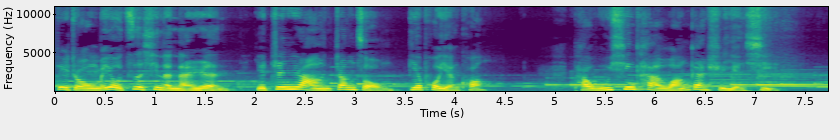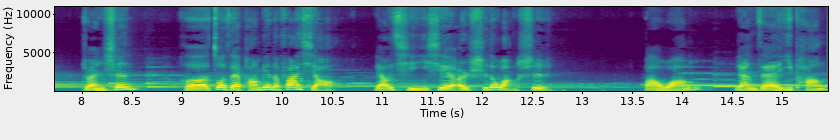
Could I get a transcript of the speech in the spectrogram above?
这种没有自信的男人也真让张总跌破眼眶。他无心看王干事演戏，转身和坐在旁边的发小聊起一些儿时的往事。把王晾在一旁。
